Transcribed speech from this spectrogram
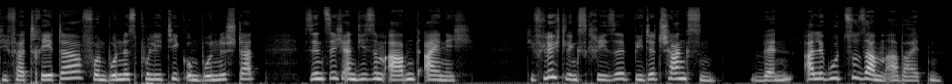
Die Vertreter von Bundespolitik und Bundesstadt sind sich an diesem Abend einig. Die Flüchtlingskrise bietet Chancen, wenn alle gut zusammenarbeiten.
